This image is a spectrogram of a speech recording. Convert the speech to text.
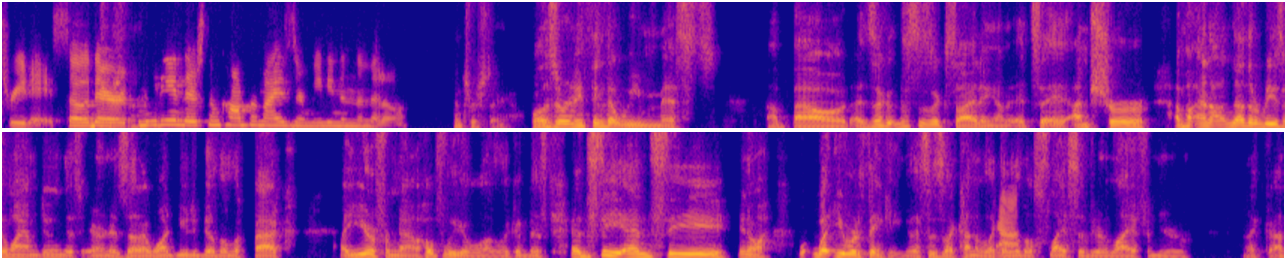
three days so they're meeting there's some compromise they're meeting in the middle Interesting. Well, is there anything that we missed about? This is exciting. I'm- It's a, I'm sure. I'm, and another reason why I'm doing this, Erin, is that I want you to be able to look back a year from now. Hopefully, you'll want to look at this and see and see, you know, what you were thinking. This is like kind of like a little slice of your life, and your like. I,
